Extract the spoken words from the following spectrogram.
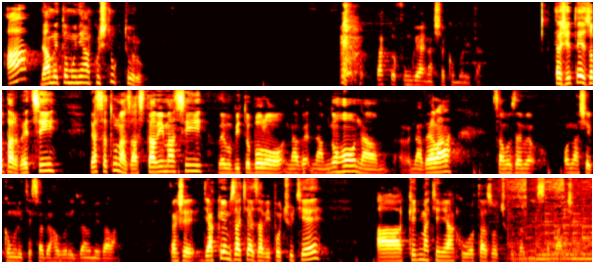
a dáme tomu nejakú štruktúru. Takto funguje aj naša komunita. Takže to je zo pár vecí. Ja sa tu nás zastavím asi, lebo by to bolo na, na mnoho, na, na veľa. Samozrejme, o našej komunite sa dá hovoriť veľmi veľa. Takže ďakujem zatiaľ za vypočutie a keď máte nejakú otázočku, tak nech sa páči.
